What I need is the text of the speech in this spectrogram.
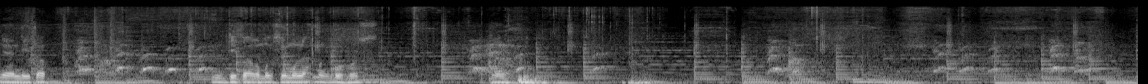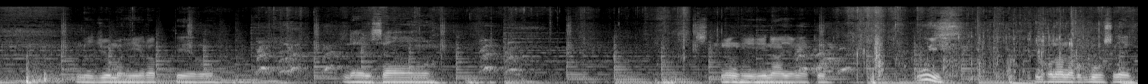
Yan dito. Dito ako magsimula magbuhos. Yan. medyo mahirap pero dahil sa nang hihinayang ako uy hindi ko na napagbuhos guys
